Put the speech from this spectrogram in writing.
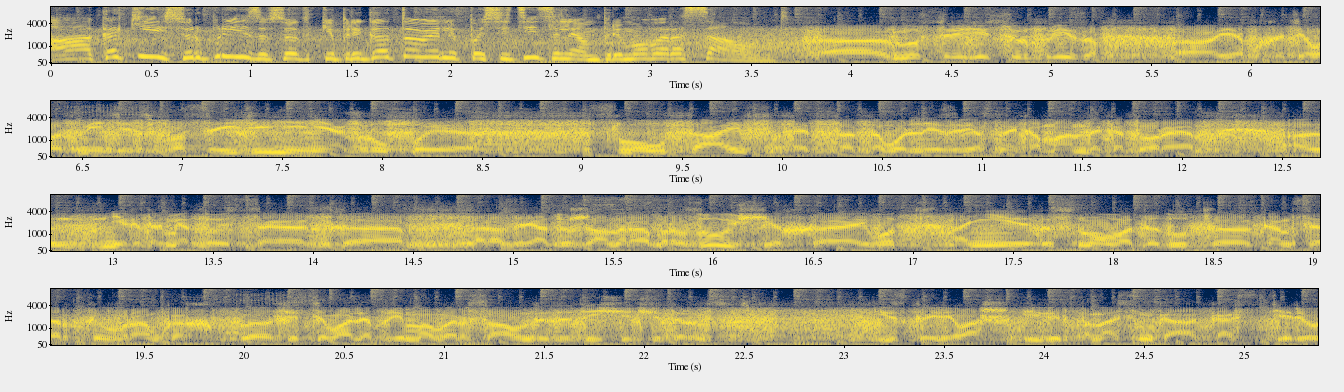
А какие сюрпризы все-таки приготовили посетителям Primavera Sound? Э, ну, среди сюрпризов э, я бы хотел отметить воссоединение группы Slow Dive. Это довольно известная команда, которая э, некоторыми относится к э, разряду жанра образующих. Э, И вот они снова дадут концерт в рамках фестиваля Primavera Sound 2014. Искренне ваш Игорь Панасенко, АК Стерео.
